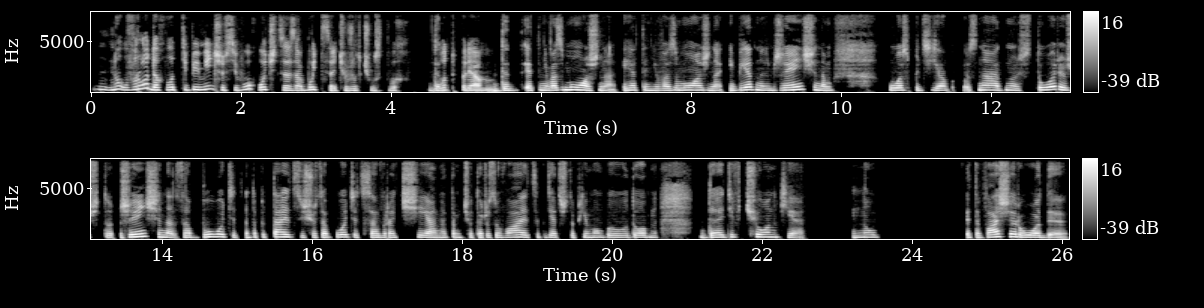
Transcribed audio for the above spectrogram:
Ну, в родах вот тебе меньше всего хочется заботиться о чужих чувствах. Да, вот прям... Да, это невозможно. Это невозможно. И бедным женщинам Господи, я знаю одну историю, что женщина заботит, она пытается еще заботиться о враче, она там что-то разувается где-то, чтобы ему было удобно. Да, девчонки, ну, это ваши роды,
